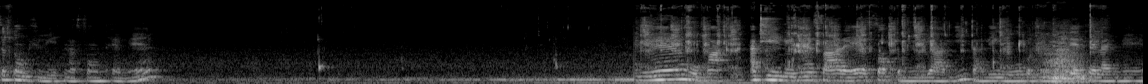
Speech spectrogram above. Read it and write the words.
စက်တုံ ဖြူရည်နှစ်စုံထည့်မယ်ရင်းကိုမှအကင်နေနဲ့စားတဲ့ sauce တစ်မျိုးရပြီဒါလေးကိုပထမလေးထည့်လိုက်မယ်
